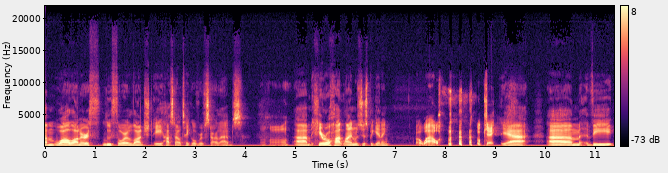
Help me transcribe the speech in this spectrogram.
Um, while on Earth, Luthor launched a hostile takeover of Star Labs. Mhm. Um, Hero Hotline was just beginning. Oh wow. okay. Yeah. Um, the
